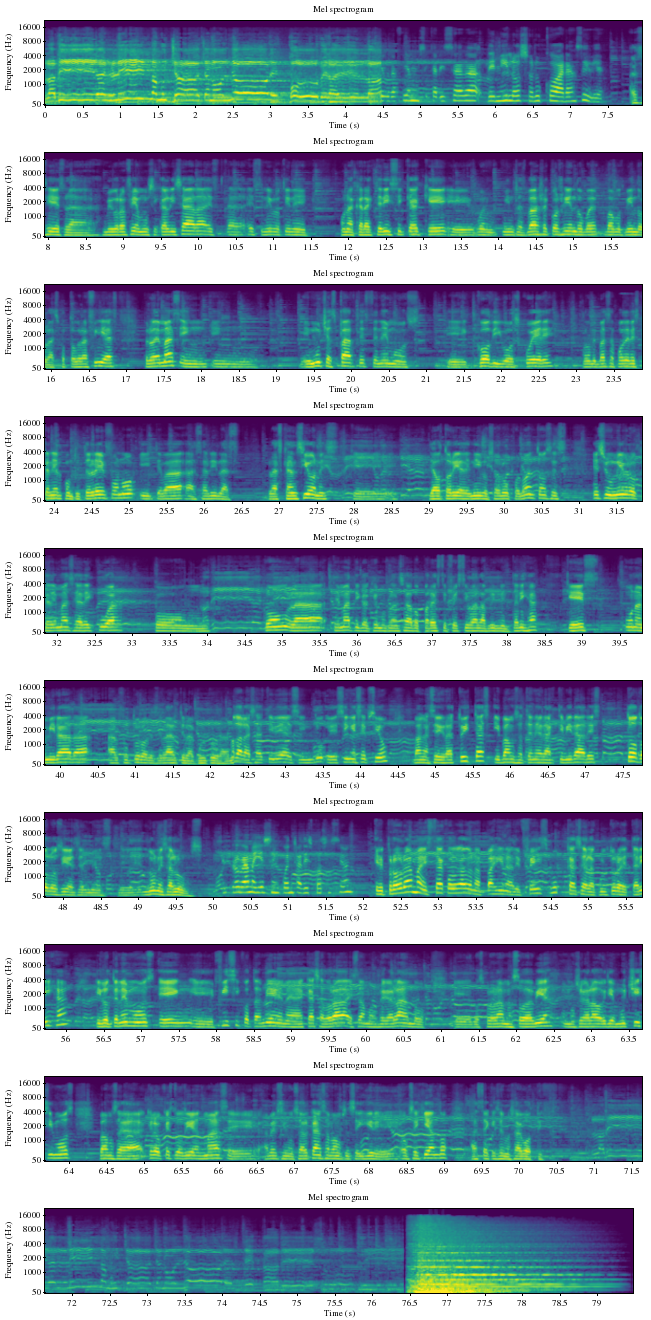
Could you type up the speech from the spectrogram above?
vida es linda, muchacha, no llores, volverá La biografía musicalizada de Nilo Soruco Arancibia. Así es, la biografía musicalizada. este libro tiene una característica que, eh, bueno, mientras vas recorriendo vamos viendo las fotografías, pero además en, en, muchas partes tenemos eh, códigos QR donde vas a poder escanear con tu teléfono y te va a salir las, las canciones que, de autoría de Nilo Sorupo, ¿no? Entonces es un libro que además se adecua con, con la temática que hemos lanzado para este festival Abril en Tarija, que es una mirada al futuro desde el arte y la cultura. Todas las actividades, sin, eh, sin, excepción, van a ser gratuitas y vamos a tener actividades todos los días del mes, de lunes a lunes. ¿El programa ya se encuentra a disposición? El programa está colgado en la página de Facebook, Casa de la Cultura de Tarija, y lo tenemos en eh, físico también en la Casa Dorada. Estamos regalando eh, los programas todavía. Hemos regalado hoy día muchísimos. Vamos a, creo que estos días más, eh, a ver si nos alcanza, vamos a seguir obsequiando hasta que se nos agote.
